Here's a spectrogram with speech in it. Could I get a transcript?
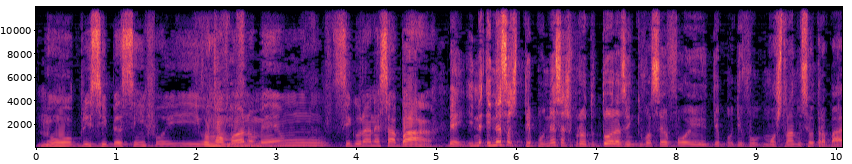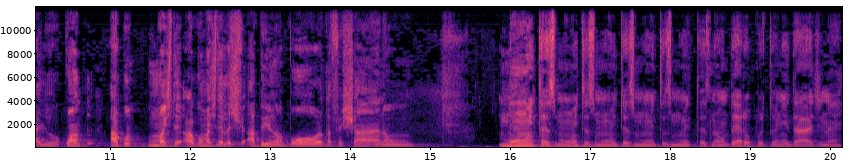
no princípio, assim, foi, foi o Romano mesmo segurando essa barra. Bem, e, nessas, tipo, nessas produtoras em que você foi tipo, mostrando o seu trabalho, quando, algumas, de, algumas delas abriram a porta, fecharam? Muitas, muitas, muitas, muitas, muitas não deram oportunidade, né?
